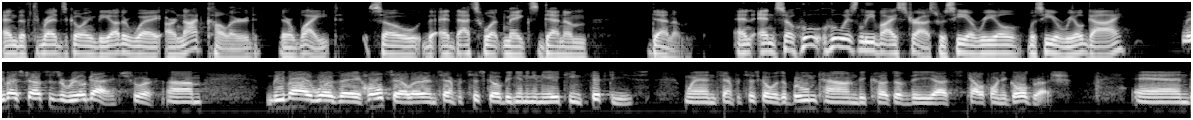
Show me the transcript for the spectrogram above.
and the threads going the other way are not colored; they're white. So th- that's what makes denim denim. And and so who who is Levi Strauss? Was he a real was he a real guy? Levi Strauss is a real guy, sure. Um, Levi was a wholesaler in San Francisco beginning in the 1850s when San Francisco was a boom town because of the uh, California gold rush. And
